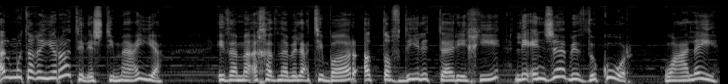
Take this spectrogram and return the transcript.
المتغيرات الاجتماعية إذا ما أخذنا بالاعتبار التفضيل التاريخي لإنجاب الذكور وعليه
